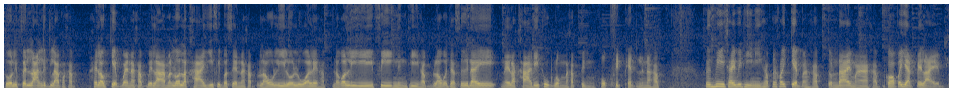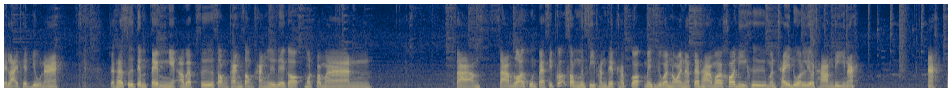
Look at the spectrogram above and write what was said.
ตัวรีเฟรนร้านลึกลับครับ ให้เราเก็บไว้นะครับ เวลามันลดราคา 20%นะครับ เรารีรัวๆเลยครับ แล้วก็รีฟรีอีกหนึ่งทีครับ เราก็จะซื้อได้ในราคาที่ถูกลงนะครับ ถึง 60 เพชรเลยนะครับ ซึ่งพี่ใช้วิธีนี้ครับ ค่อยๆ เก็บนะครับ จนได้มาครับ ก็ประหยัดไปหลายไปหลายเพชรอยู่นะ แต่ถ้าซื้อเต็มๆเงี้ย เอาแบบซื้อ 2 ครั้ง 2 ครั้งเรื่อยๆ ก็หมดประมาณ 3 300คูณ80 ก็ 24,000 เพชรครับ ก็ไม่ถือว่าน้อยนะ แต่ถามว่าข้อดีคือมันใช้ดวลเรียลไทม์ดีนะ อะ ไป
